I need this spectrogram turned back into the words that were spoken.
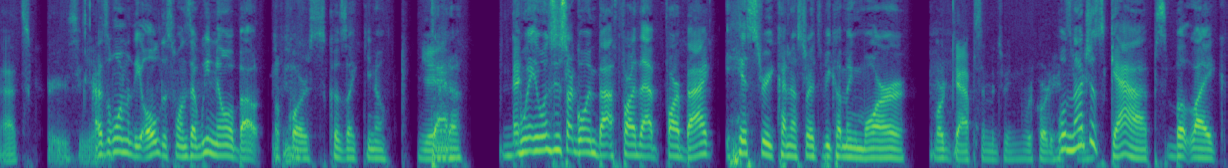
That's crazy. that's one of the oldest ones that we know about of course because like you know yeah. data when, once you start going back far that far back history kind of starts becoming more More gaps in between recorded well not just gaps but like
